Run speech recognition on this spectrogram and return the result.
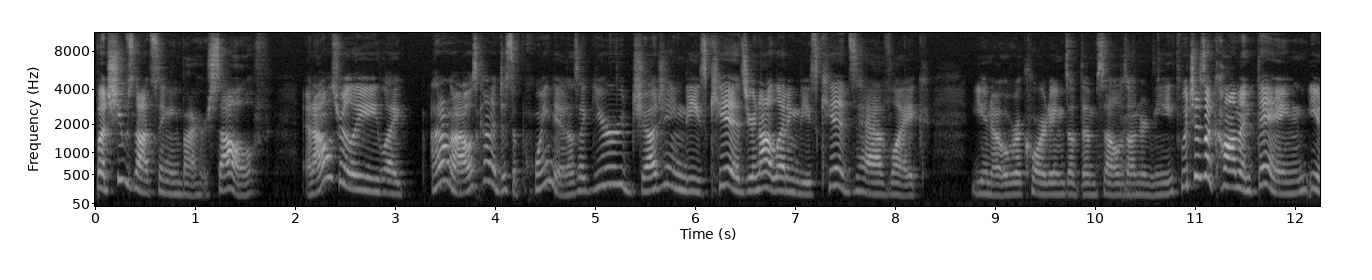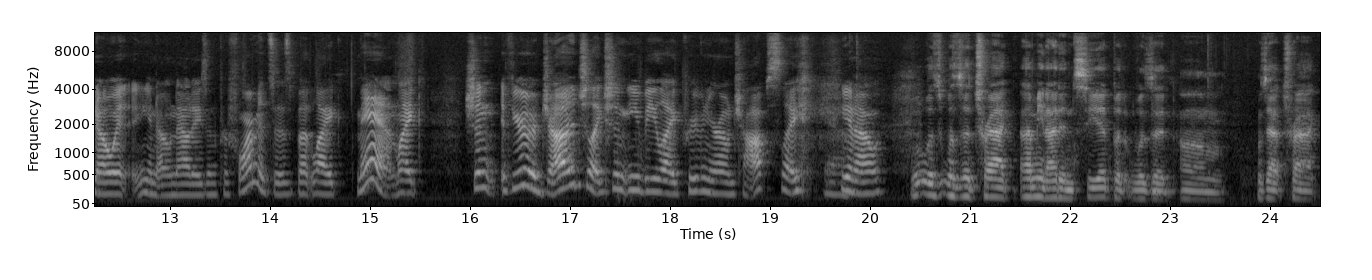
but she was not singing by herself and i was really like i don't know i was kind of disappointed. I was like you're judging these kids. You're not letting these kids have like you know recordings of themselves underneath which is a common thing you know it, you know nowadays in performances. But like man like shouldn't if you're a judge like shouldn't you be like proving your own chops? Like Yeah. you know? What was was the track? I mean, I didn't see it, but was it um was that track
